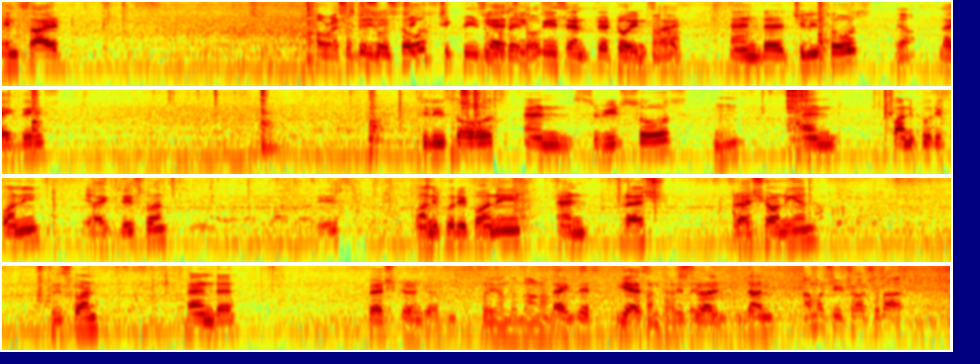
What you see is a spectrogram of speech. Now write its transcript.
inside All right. So this was chick- chickpeas and yeah, potatoes. chickpeas and potato inside. Uh-huh. And uh, chili sauce Yeah. like this. Chili sauce and sweet sauce Mm-hmm. and pani puri pani Yeah. like this one. This pani puri pani and fresh fresh onion. This one and uh, fresh brinjal Putting on the dana. like this. Yes, Fantastic. this one done. How much do you charge for that?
